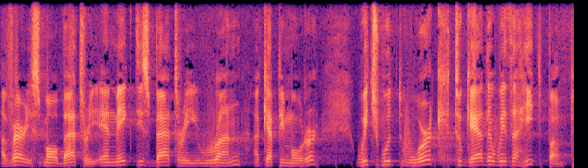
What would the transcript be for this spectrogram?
a very small battery and make this battery run a Keppe motor, which would work together with a heat pump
